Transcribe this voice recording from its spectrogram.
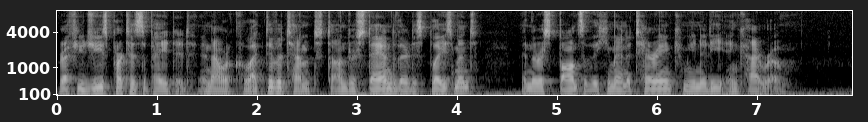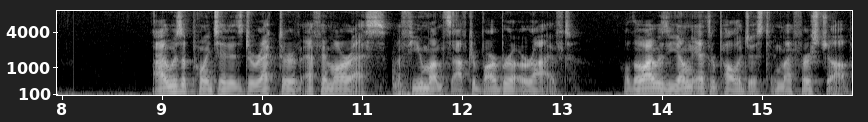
refugees participated in our collective attempt to understand their displacement and the response of the humanitarian community in Cairo. I was appointed as director of FMRS a few months after Barbara arrived. Although I was a young anthropologist in my first job,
